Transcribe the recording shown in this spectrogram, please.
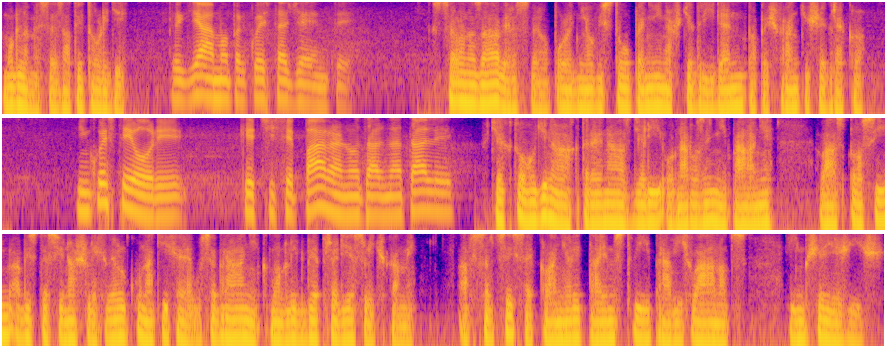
Modleme se za tyto lidi. Preghiamo per questa gente. Zcela na závěr svého poledního vystoupení na štědrý den papež František řekl. In queste ore che ci separano dal Natale, V těchto hodinách, které nás dělí od narození páně, vás prosím, abyste si našli chvilku na tiché usebrání k modlitbě před jesličkami a v srdci se klaněli tajemství pravých Vánoc, jímž je Ježíš,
